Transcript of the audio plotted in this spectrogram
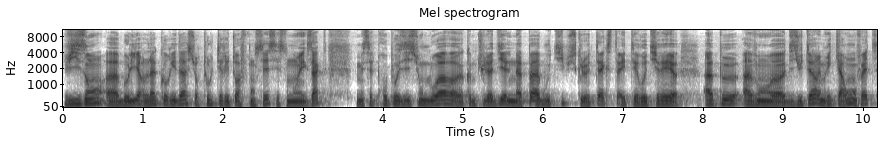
visant à abolir la corrida sur tout le territoire français, c'est son nom exact, mais cette proposition de loi comme tu l'as dit, elle n'a pas abouti puisque le texte a été retiré un peu avant 18h. Émeric Caron en fait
